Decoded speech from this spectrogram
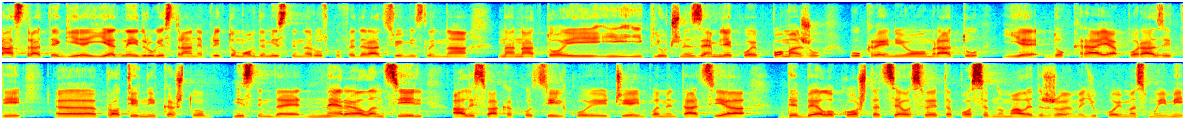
ta strategija i jedne i druge strane, pritom ovde mislim na Rusku federaciju i mislim na, na NATO i, i, i ključne zemlje koje pomažu Ukrajini u ovom ratu, je do kraja poraziti e, protivnika, što mislim da je nerealan cilj, ali svakako cilj koji, čija implementacija debelo košta ceo sveta, posebno male države, među kojima smo i mi.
